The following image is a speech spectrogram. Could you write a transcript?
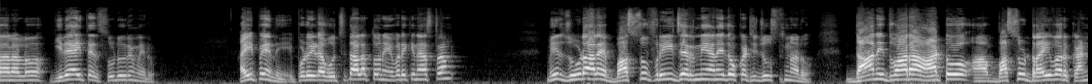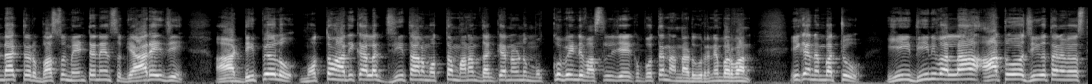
వలలో. ఇదే అయితే చూడురు మీరు. అయిపోయింది. ఇప్పుడు ఇక్కడ ఉచితాలతో ఎవరికి నష్టం? మీరు చూడాలి బస్సు ఫ్రీ జర్నీ అనేది ఒకటి చూస్తున్నారు. దాని ద్వారా auto bus driver conductor bus maintenance గ్యారేజీ ఆ డిపోలు మొత్తం అధికారులకు జీతాలు మొత్తం మనం దగ్గర నుండి ముక్కుబిండి వసూలు చేయకపోతే నన్ను అడుగురు. నెంబర్ వన్ ఇక నెంబర్ టూ ఈ దీనివల్ల ఆటో జీవితన వ్యవస్థ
